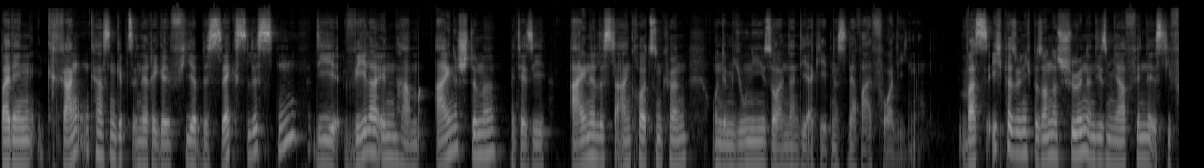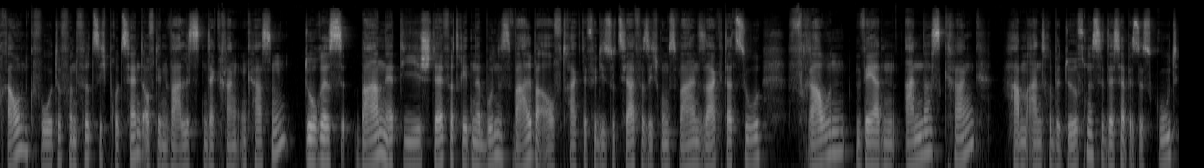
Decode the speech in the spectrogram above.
Bei den Krankenkassen gibt es in der Regel vier bis sechs Listen. Die WählerInnen haben eine Stimme, mit der sie eine Liste ankreuzen können und im Juni sollen dann die Ergebnisse der Wahl vorliegen. Was ich persönlich besonders schön in diesem Jahr finde, ist die Frauenquote von 40 Prozent auf den Wahllisten der Krankenkassen. Doris Barnett, die stellvertretende Bundeswahlbeauftragte für die Sozialversicherungswahlen, sagt dazu, Frauen werden anders krank, haben andere Bedürfnisse, deshalb ist es gut,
